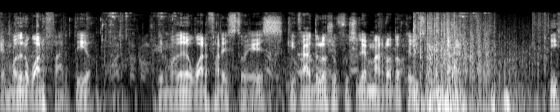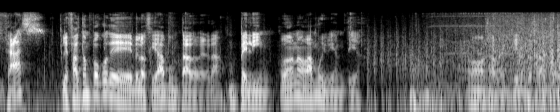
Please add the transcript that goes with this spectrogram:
en Modern Warfare, tío Y en Modern Warfare esto es Quizás de los subfusiles más rotos que he visto nunca, ¿eh? Quizás Le falta un poco de velocidad apuntado, ¿verdad? Un pelín Bueno, no, va muy bien, tío no vamos a mentirnos tampoco.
